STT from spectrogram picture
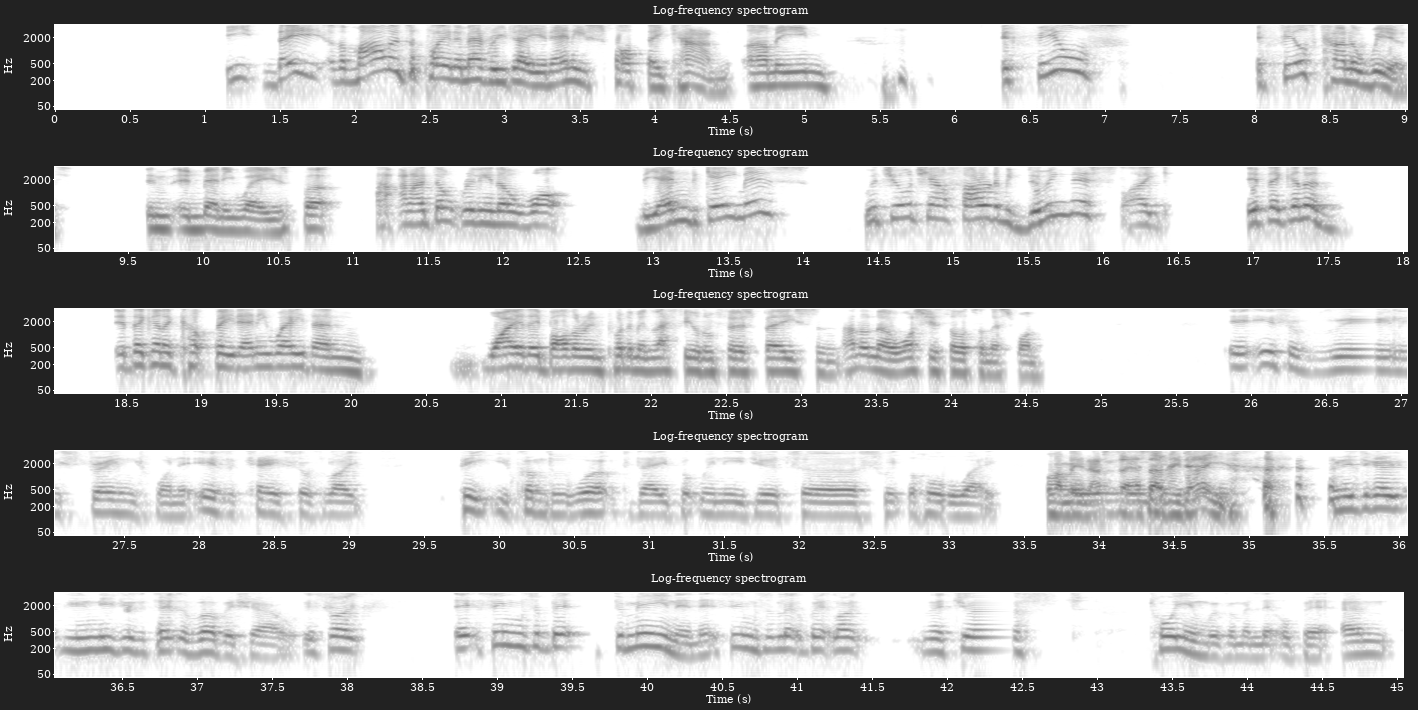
He, they the Marlins are playing him every day in any spot they can. I mean, it feels it feels kind of weird in in many ways, but and I don't really know what the end game is with Georgie Alfaro to be doing this. Like, if they're gonna if they're gonna cut bait anyway, then why are they bothering put him in left field and first base? And I don't know. What's your thoughts on this one? It is a really strange one. It is a case of like pete you've come to work today but we need you to sweep the hallway. Well, I mean, that's, that's every day. we need to go you need you to take the rubbish out. It's like it seems a bit demeaning. It seems a little bit like they're just toying with him a little bit and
